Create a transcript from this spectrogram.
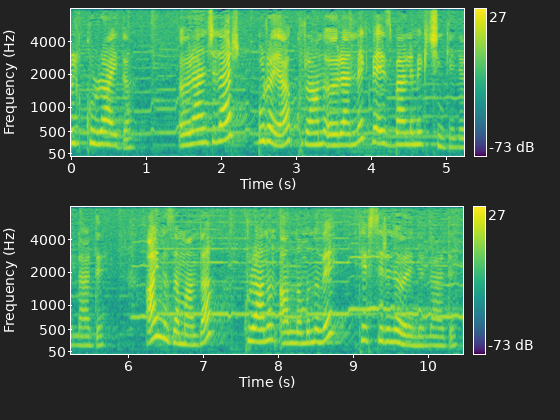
Bir Darül Kurra'ydı. Öğrenciler buraya Kur'an'ı öğrenmek ve ezberlemek için gelirlerdi. Aynı zamanda Kur'an'ın anlamını ve tefsirini öğrenirlerdi.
